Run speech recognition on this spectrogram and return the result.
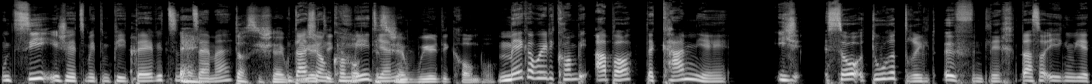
Und sie ist jetzt mit dem Pete Davidson Ey. zusammen. Das ist eine Und das ist ja ein Comedian. Das ist eine weirde Combo. Mega weirde Kombi, aber der Kanye ist so durchgedrillt, öffentlich, dass er irgendwie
